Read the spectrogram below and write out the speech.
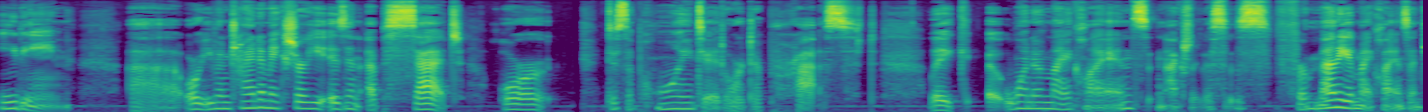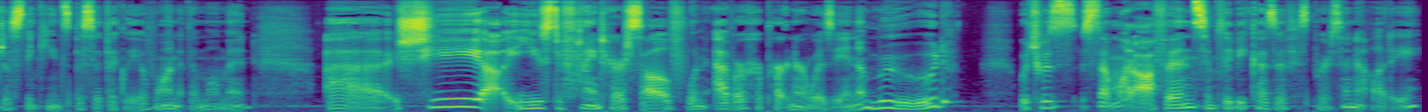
eating, uh, or even trying to make sure he isn't upset or disappointed or depressed. Like one of my clients, and actually, this is for many of my clients, I'm just thinking specifically of one at the moment. Uh, she uh, used to find herself whenever her partner was in a mood, which was somewhat often simply because of his personality,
